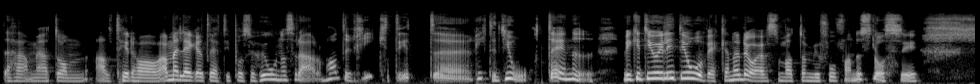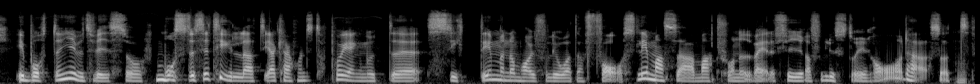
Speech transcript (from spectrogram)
Det här med att de alltid har, ja men lägger rätt i position och sådär. De har inte riktigt, eh, riktigt gjort det nu. Vilket ju är lite oroväckande då eftersom att de ju fortfarande slåss i, i botten givetvis. Och måste se till att, jag kanske inte tar poäng mot eh, City men de har ju förlorat en faslig massa matcher nu. Vad är det, fyra förluster i rad här. Så att,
